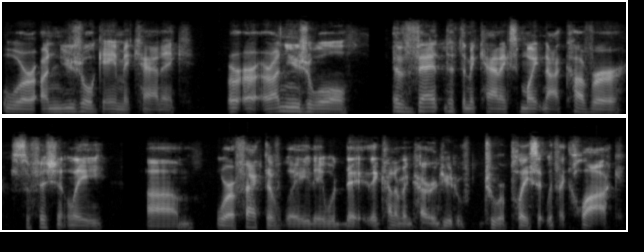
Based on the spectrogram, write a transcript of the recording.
or unusual game mechanic or, or, or unusual event that the mechanics might not cover sufficiently um, or effectively, they would they, they kind of encourage you to to replace it with a clock w-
